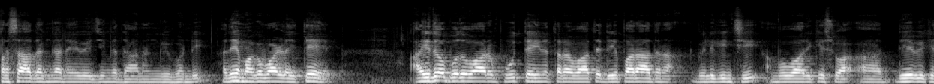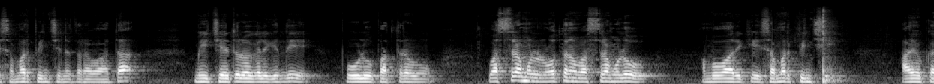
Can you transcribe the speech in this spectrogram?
ప్రసాదంగా నైవేద్యంగా దానంగా ఇవ్వండి. అదే మగవాళ్ళైతే ఐదో బుధవారం పూర్తి అయిన తర్వాత దీపారాధన వెలిగించి అమ్మవారికి స్వా దేవికి సమర్పించిన తర్వాత మీ చేతిలో కలిగింది పూలు పత్రము వస్త్రములు నూతన వస్త్రములు అమ్మవారికి సమర్పించి ఆ యొక్క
